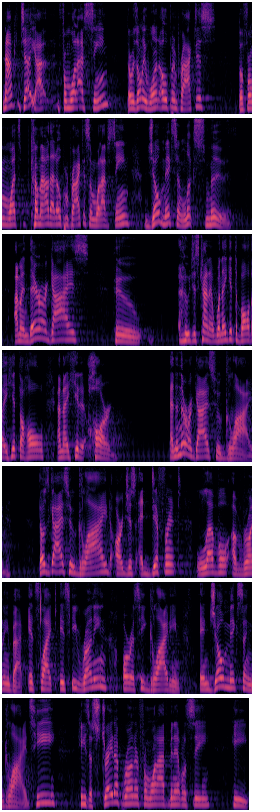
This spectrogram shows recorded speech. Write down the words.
Now, I can tell you, I, from what I've seen, there was only one open practice, but from what's come out of that open practice and what I've seen, Joe Mixon looks smooth. I mean, there are guys who who just kind of when they get the ball, they hit the hole and they hit it hard. And then there are guys who glide. Those guys who glide are just a different level of running back. It's like, is he running or is he gliding? And Joe Mixon glides. He He's a straight up runner from what I've been able to see. He,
